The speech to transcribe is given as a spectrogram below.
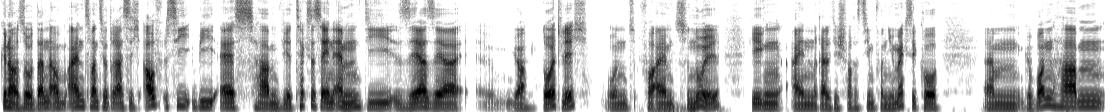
Genau, so, dann um 21.30 Uhr auf CBS haben wir Texas AM, die sehr, sehr äh, ja, deutlich und vor allem zu Null gegen ein relativ schwaches Team von New Mexico ähm, gewonnen haben.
